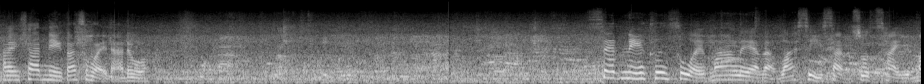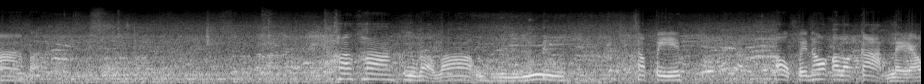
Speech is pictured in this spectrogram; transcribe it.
คอลเลคชันนี้ก็สวยนะดู เซตนี้คือสวยมากเลยอะแบบว่าสีสันสดใสมากอะข้างๆคือแบบว่าโอ้โหสเปซออกไปนอกอวกาศแล้ว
